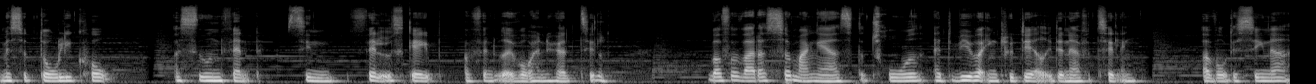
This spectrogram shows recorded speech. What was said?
med så dårlige kår, og siden fandt sin fællesskab og fandt ud af, hvor han hørte til. Hvorfor var der så mange af os, der troede, at vi var inkluderet i den her fortælling, og hvor det senere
